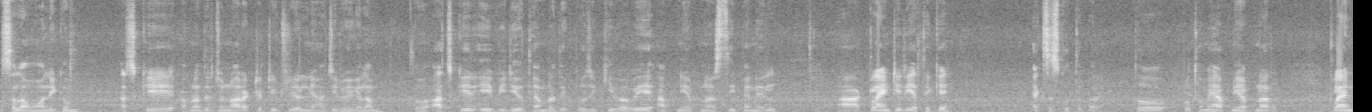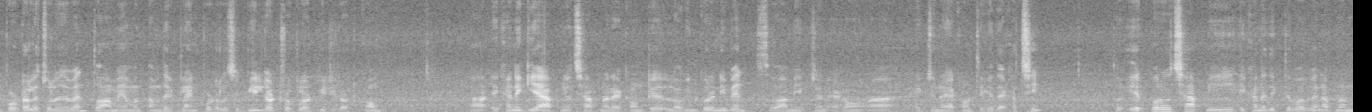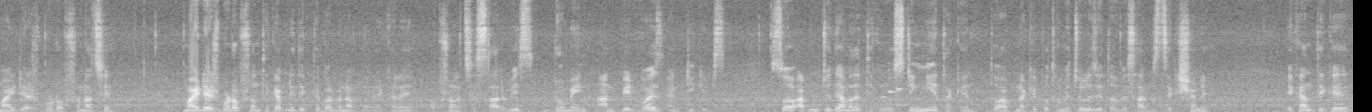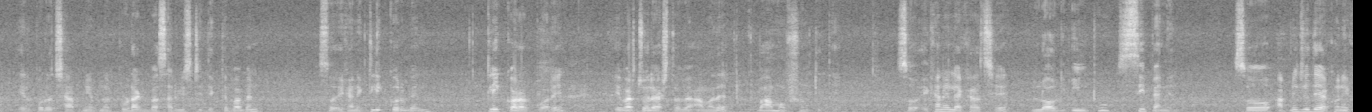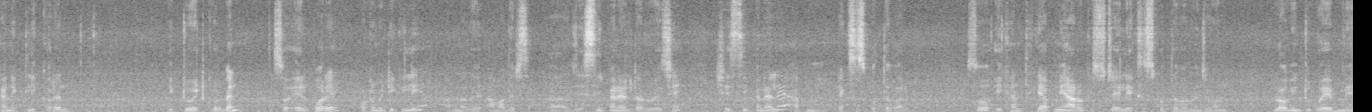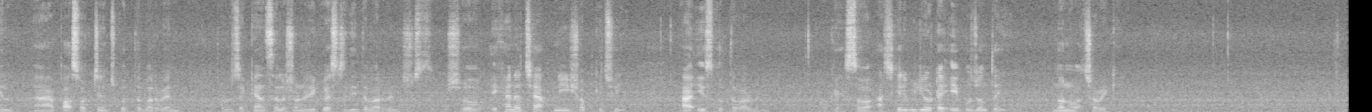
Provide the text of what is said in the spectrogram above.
আসসালামু আলাইকুম। আজকে আপনাদের জন্য আর একটা টিউটোরিয়াল নিয়ে হাজির হয়ে গেলাম। তো আজকের এই ভিডিওতে আমরা দেখব যে কীভাবে আপনি আপনার সি প্যানেল ক্লায়েন্ট এরিয়া থেকে অ্যাক্সেস করতে পারেন। তো প্রথমে আপনি আপনার ক্লায়েন্ট পোর্টালে চলে যাবেন। তো আমি আমাদের ক্লায়েন্ট পোর্টাল হচ্ছে bill dot cloud BD dot com এখানে গিয়ে আপনি হচ্ছে আপনার অ্যাকাউন্টে লগ ইন করে নেবেন। সো আমি একজন অ্যাকাউন্ট একজনের অ্যাকাউন্ট থেকে দেখাচ্ছি। তো এরপর হচ্ছে আপনি এখানে দেখতে পাবেন আপনার মাই ড্যাশবোর্ড অপশন আছে। মাই ড্যাশবোর্ড অপশন থেকে আপনি দেখতে পারবেন আপনার এখানে অপশন আছে service domain unpaid voice and tickets so আপনি যদি আমাদের থেকে হোস্টিং নিয়ে থাকেন, তো আপনাকে প্রথমে চলে যেতে হবে সার্ভিস সেকশনে এখান থেকে এরপর হচ্ছে আপনি আপনার প্রোডাক্ট বা সার্ভিসটি দেখতে পাবেন। সো এখানে ক্লিক করবেন। ক্লিক করার পরে এবার চলে আসতে হবে আমাদের বাম অপশনটিতে সো এখানে লেখা আছে log in to C panel so আপনি যদি এখন এখানে ক্লিক করেন, একটু ওয়েট করবেন। সো এরপরে অটোমেটিক্যালি আপনাদের, আমাদের যে সি প্যানেলটা রয়েছে, সেই সি প্যানেলে আপনি অ্যাক্সেস করতে পারবেন। সো এখান থেকে আপনি আরও কিছু চাইলে অ্যাক্সেস করতে পারবেন, যেমন log in to web mail password change করতে পারবেন, তারপর হচ্ছে ক্যান্সেলেশন রিকোয়েস্ট দিতে পারবেন। সো এখানে হচ্ছে আপনি সব কিছুই ইউজ করতে পারবেন। ওকে সো আজকের ভিডিওটা এই পর্যন্তই। ধন্যবাদ সবাইকে।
